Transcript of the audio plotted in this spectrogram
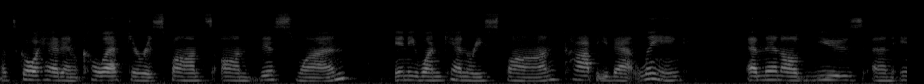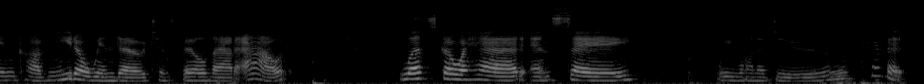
Let's go ahead and collect a response on this one. Anyone can respond. Copy that link. And then I'll use an incognito window to fill that out. Let's go ahead and say we want to do pivot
